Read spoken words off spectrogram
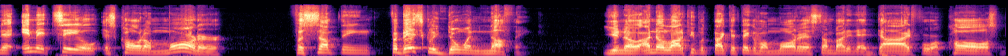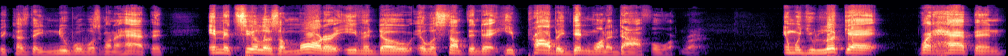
that Emmett Till is called a martyr for something for basically doing nothing. You know, I know a lot of people like to think of a martyr as somebody that died for a cause because they knew what was going to happen. Emmett Till is a martyr, even though it was something that he probably didn't want to die for. Right. And when you look at what happened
